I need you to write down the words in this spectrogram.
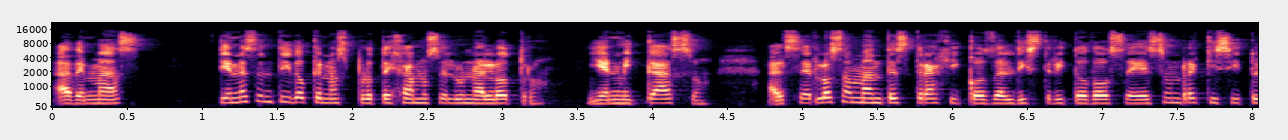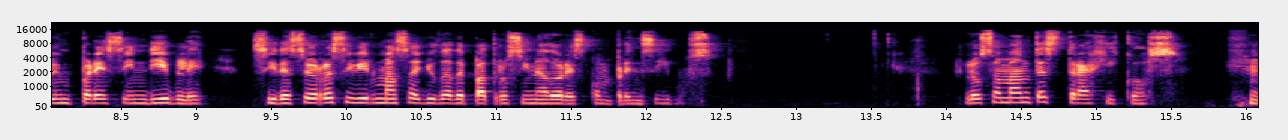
Además, tiene sentido que nos protejamos el uno al otro, y en mi caso, al ser los amantes trágicos del Distrito 12 es un requisito imprescindible si deseo recibir más ayuda de patrocinadores comprensivos. Los amantes trágicos.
